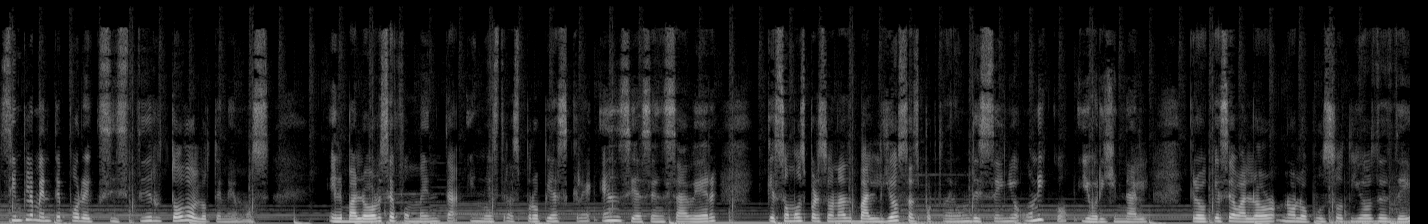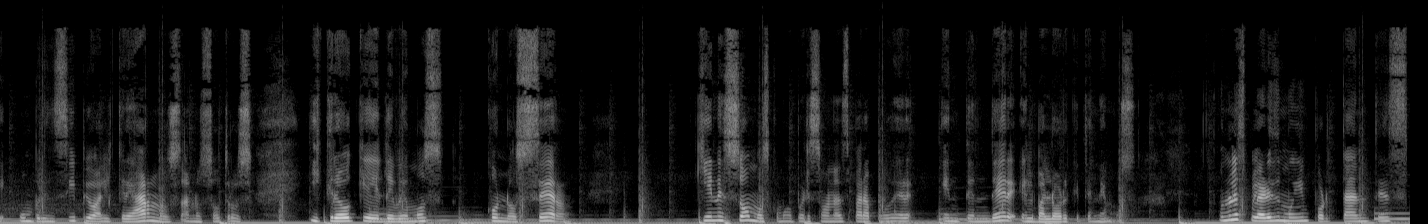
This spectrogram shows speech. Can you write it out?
simplemente por existir todo lo tenemos. El valor se fomenta en nuestras propias creencias, en saber que somos personas valiosas por tener un diseño único y original. Creo que ese valor nos lo puso Dios desde un principio al crearnos a nosotros. Y creo que debemos conocer quiénes somos como personas para poder entender el valor que tenemos. Uno de los pilares muy importantes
